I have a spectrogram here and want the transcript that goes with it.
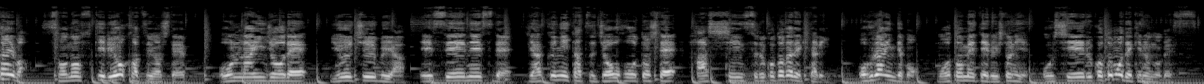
例えば、そのスキルを活用して、オンライン上で YouTube や SNS で役に立つ情報として発信することができたり、オフラインでも求めている人に教えることもできるのです。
